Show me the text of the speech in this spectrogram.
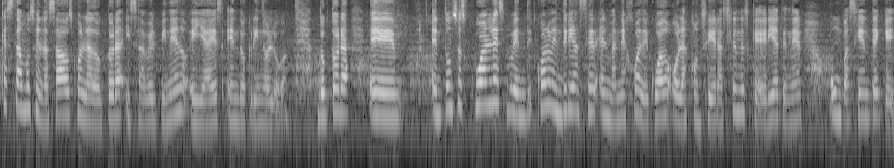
que estamos enlazados con la doctora Isabel Pinedo, ella es endocrinóloga. Doctora, eh, entonces, ¿cuál, es, ¿cuál vendría a ser el manejo adecuado o las consideraciones que debería tener un paciente que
